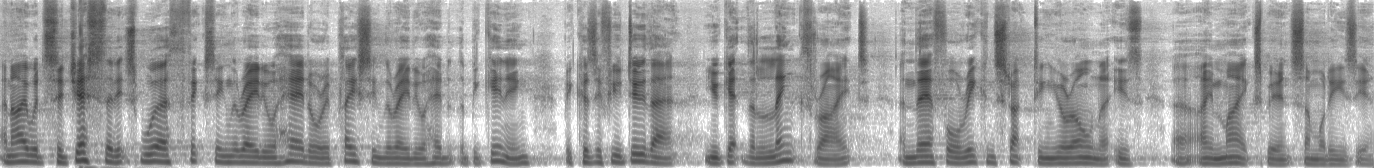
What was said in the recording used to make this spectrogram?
And I would suggest that it's worth fixing the radial head or replacing the radial head at the beginning, because if you do that, you get the length right, and therefore reconstructing your ulna is, uh, in my experience, somewhat easier.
